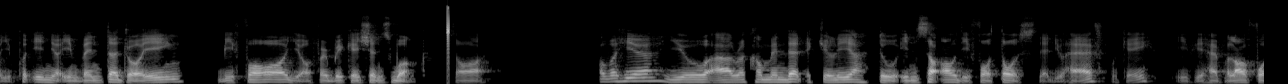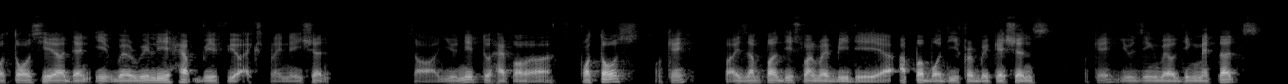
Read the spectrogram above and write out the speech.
you put in your inventor drawing before your fabrications work. So over here, you are recommended actually uh, to insert all the photos that you have. Okay, if you have a lot of photos here, then it will really help with your explanation. So you need to have uh, photos. Okay, for example, this one will be the uh, upper body fabrications. Okay, using welding methods.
